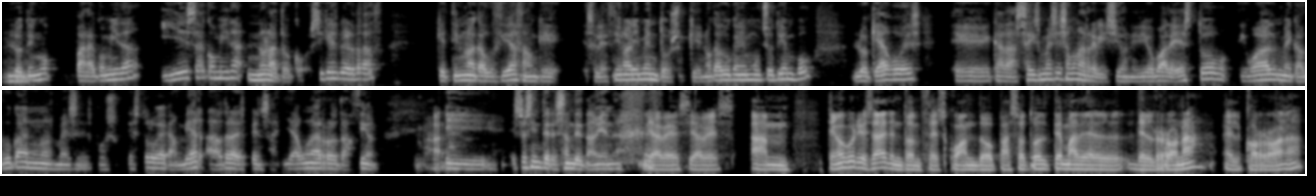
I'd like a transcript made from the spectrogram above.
lo tengo para comida y esa comida no la toco. Sí que es verdad que tiene una caducidad, aunque selecciono alimentos que no caduquen en mucho tiempo, lo que hago es eh, cada seis meses hago una revisión y digo, vale, esto igual me caduca en unos meses, pues esto lo voy a cambiar a otra despensa y hago una rotación. Y eso es interesante también. Ya ves, ya ves. tengo curiosidad entonces, cuando pasó todo el tema del, del Rona, el Corona,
